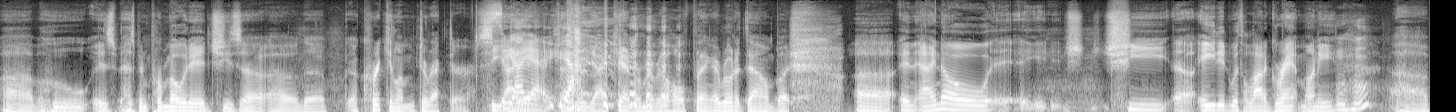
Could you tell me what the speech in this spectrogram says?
uh, who is has been promoted. She's a, a the a curriculum director, CIA. CIA, yeah. yeah, I can't remember the whole thing. I wrote it down, but. Uh, and I know uh, she uh, aided with a lot of grant money. Uh,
